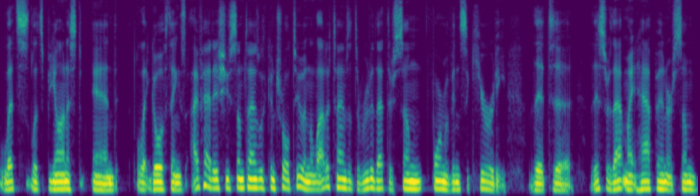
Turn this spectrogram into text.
let's let's be honest and let go of things. I've had issues sometimes with control too, and a lot of times at the root of that, there's some form of insecurity that uh, this or that might happen, or some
